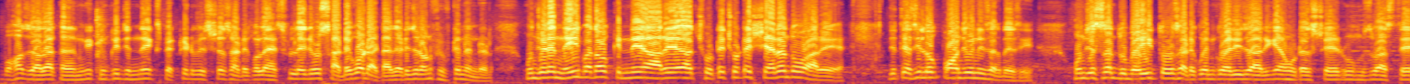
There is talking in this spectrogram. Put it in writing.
ਬਹੁਤ ਜ਼ਿਆਦਾ ਕਰਨਗੇ ਕਿਉਂਕਿ ਜਿੰਨੇ ਐਕਸਪੈਕਟ ਐਕਸਪੈਕਟਡ ਵਿਜ਼ਟਰ ਸਾਡੇ ਕੋਲ ਇਸ ਵੇਲੇ ਜੋ ਸਾਡੇ ਕੋਲ ਡਾਟਾ ਦੈਟ ਇਜ਼ ਅਰਾਊਂਡ 1500 ਹੁਣ ਜਿਹੜੇ ਨਹੀਂ ਪਤਾ ਉਹ ਕਿੰਨੇ ਆ ਰਹੇ ਆ ਛੋਟੇ ਛੋਟੇ ਸ਼ਹਿਰਾਂ ਤੋਂ ਆ ਰਹੇ ਆ, ਜਿੱਥੇ ਅਸੀਂ ਲੋਕ ਪਹੁੰਚ ਵੀ ਨਹੀਂ ਸਕਦੇ ਸੀ। ਹੁਣ ਜਿਸ ਤਰ੍ਹਾਂ ਦੁਬਈ ਤੋਂ ਸਾਡੇ ਕੋਲ ਇਨਕੁਆਇਰੀਜ਼ ਆ ਰਹੀਆਂ ਹੋਟਲ ਸਟੇ ਰੂਮਸ ਵਾਸਤੇ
